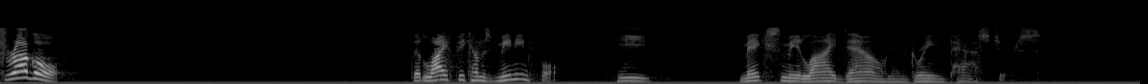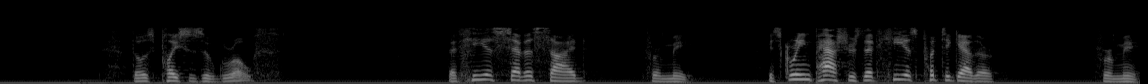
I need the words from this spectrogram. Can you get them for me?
struggle that life becomes meaningful. He makes me lie down in green pastures those places of growth that He has set aside for me. It's green pastures that He has put together for me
